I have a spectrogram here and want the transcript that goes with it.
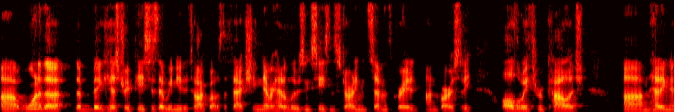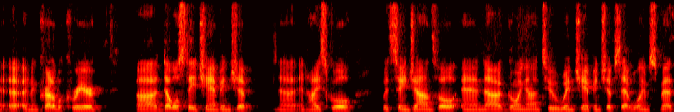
uh, one of the the big history pieces that we need to talk about is the fact she never had a losing season starting in seventh grade on varsity all the way through college, um, having a, an incredible career uh, double state championship uh, in high school with St. Johnsville and uh, going on to win championships at William Smith.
